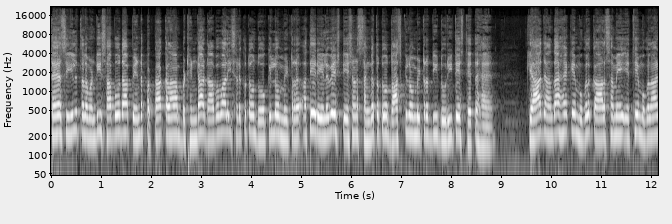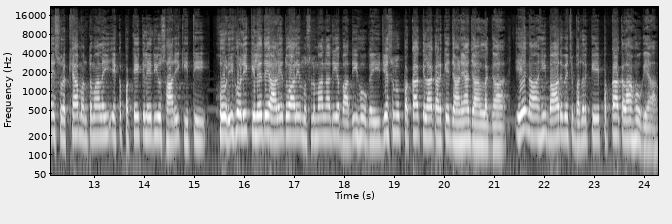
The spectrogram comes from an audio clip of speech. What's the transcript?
ਤਹਿਸੀਲ ਤਲਵੰਡੀ ਸਾਬੋ ਦਾ ਪਿੰਡ ਪੱਕਾ ਕਲਾਂ, ਬਠਿੰਡਾ ਡੱਬ ਵਾਲੀ ਸੜਕ ਤੋਂ 2 ਕਿਲੋਮੀਟਰ ਅਤੇ ਰੇਲਵੇ ਸਟੇਸ਼ਨ ਸੰਗਤ ਤੋਂ 10 ਕਿਲੋਮੀਟਰ ਦੀ ਦੂਰੀ ਤੇ ਸਥਿਤ ਹੈ। ਕਿਹਾ ਜਾਂਦਾ ਹੈ ਕਿ ਮੁਗਲ ਕਾਲ ਸਮੇਂ ਇੱਥੇ ਮੁਗਲਾਂ ਨੇ ਸੁਰੱਖਿਆ ਮੰਤਵਾਂ ਲਈ ਇੱਕ ਪੱਕੇ ਕਿਲੇ ਦੀ ਉਸਾਰੀ ਕੀਤੀ। ਹੌਲੀ-ਹੌਲੀ ਕਿਲੇ ਦੇ ਆਲੇ-ਦੁਆਲੇ ਮੁਸਲਮਾਨਾਂ ਦੀ ਆਬਾਦੀ ਹੋ ਗਈ, ਜਿਸ ਨੂੰ ਪੱਕਾ ਕਿਲਾ ਕਰਕੇ ਜਾਣਿਆ ਜਾਣ ਲੱਗਾ। ਇਹ ਨਾਂ ਹੀ ਬਾਅਦ ਵਿੱਚ ਬਦਲ ਕੇ ਪੱਕਾ ਕਲਾਂ ਹੋ ਗਿਆ।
